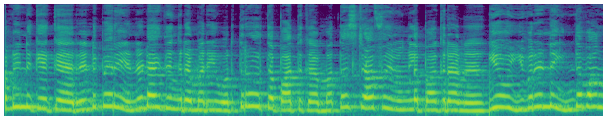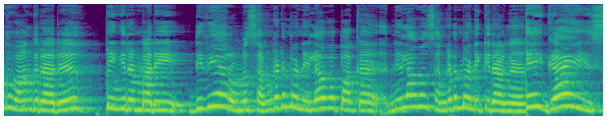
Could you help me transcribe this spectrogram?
அப்படின்னு கேட்க ரெண்டு பேரும் என்னடா இதுங்கிற மாதிரி ஒருத்தர் ஒருத்தர் பாத்துக்க மத்த ஸ்டாஃப் இவங்கள பாக்குறாங்க ஐயோ இவர் என்ன இந்த வாங்கு வாங்குறாரு? அப்படிங்கிற மாதிரி திவ்யா ரொம்ப சங்கடமா நிலாவை பார்க்க நிலாவும் சங்கடமா நிக்கிறாங்க. ஏய் கைஸ்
